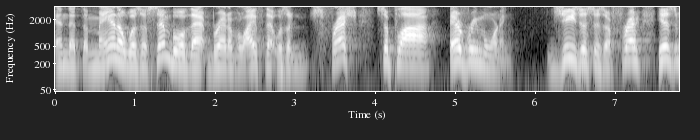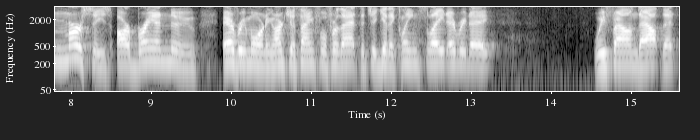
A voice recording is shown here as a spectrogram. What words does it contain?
and that the manna was a symbol of that bread of life that was a fresh supply every morning. Jesus is a fresh, his mercies are brand new every morning. Aren't you thankful for that, that you get a clean slate every day? We found out that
